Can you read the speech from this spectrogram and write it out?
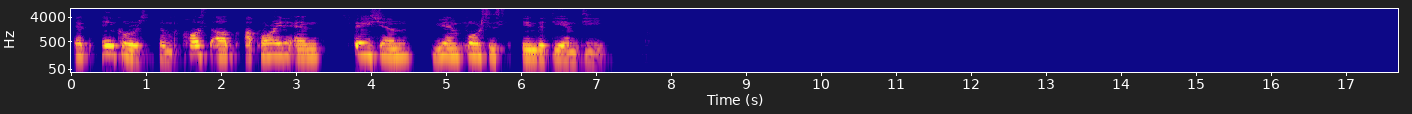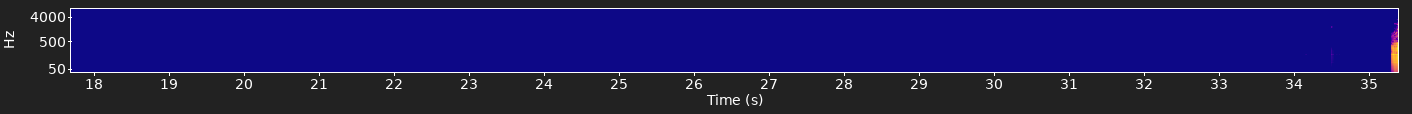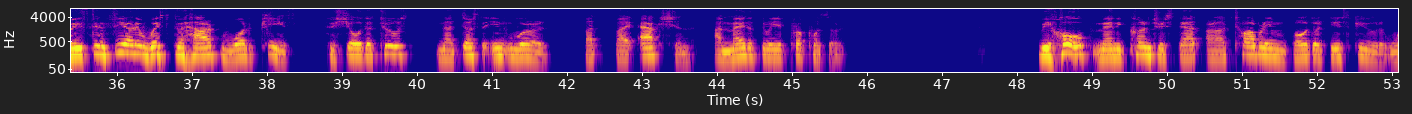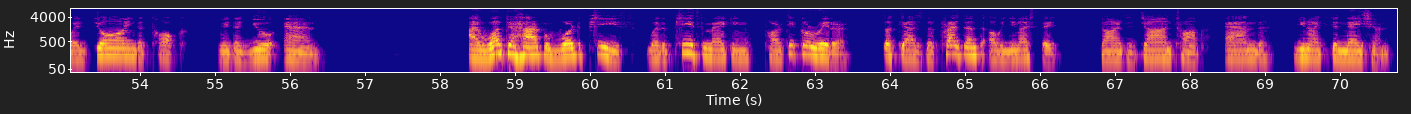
It includes the cost of operating and station UN forces in the DMZ. We sincerely wish to help world peace, to show the truth not just in word, but by action. I made three proposals. We hope many countries that are troubling border dispute will join the talk with the UN. I want to help world peace with peacemaking leaders such as the President of the United States, Donald John Trump, and United Nations.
